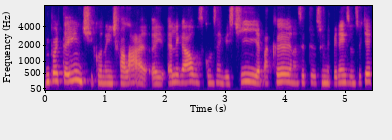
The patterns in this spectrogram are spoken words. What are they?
O importante, quando a gente falar, é, é legal você começar a investir, é bacana você ter sua independência, não sei o quê,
